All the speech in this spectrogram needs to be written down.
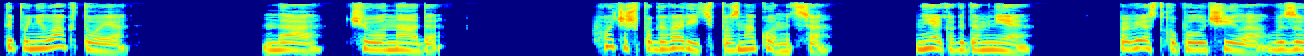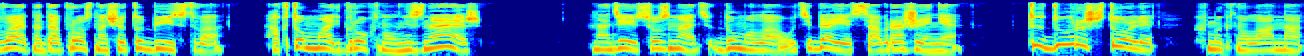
Ты поняла, кто я?» «Да. Чего надо?» «Хочешь поговорить, познакомиться?» «Некогда мне. Повестку получила. Вызывают на допрос насчет убийства. А кто мать грохнул, не знаешь?» «Надеюсь узнать. Думала, у тебя есть соображение». «Ты дура, что ли?» — хмыкнула она.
